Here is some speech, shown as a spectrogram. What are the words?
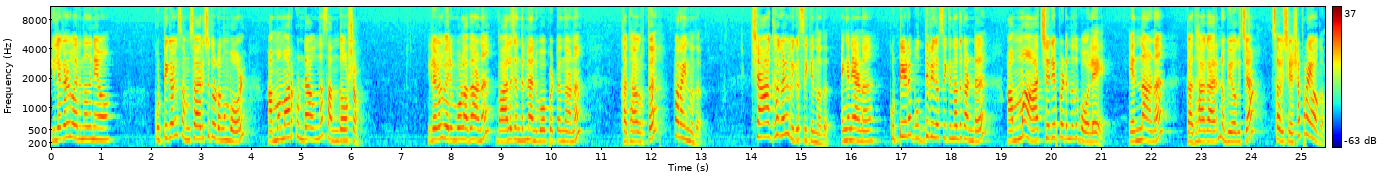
ഇലകൾ വരുന്നതിനെയോ? കുട്ടികൾ സംസാരിച്ചു തുടങ്ങുമ്പോൾ അമ്മമാർക്കുണ്ടാവുന്ന സന്തോഷം. ഇലകൾ വരുമ്പോൾ അതാണ് ബാലചന്ദ്രൻ അനുഭവപ്പെട്ടെന്നാണ് കഥാകൃത്ത് പറയുന്നത്. ശാഖകൾ വികസിക്കുന്നത് എങ്ങനെയാണ്? കുട്ടിയുടെ ബുദ്ധി വികസിക്കുന്നത് കണ്ട് അമ്മ ആശ്ചര്യപ്പെടുന്നത് പോലെ എന്നാണ് കഥാകാരൻ ഉപയോഗിച്ച സവിശേഷ പ്രയോഗം.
